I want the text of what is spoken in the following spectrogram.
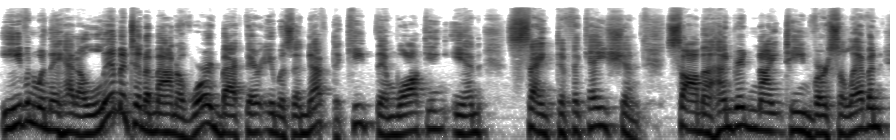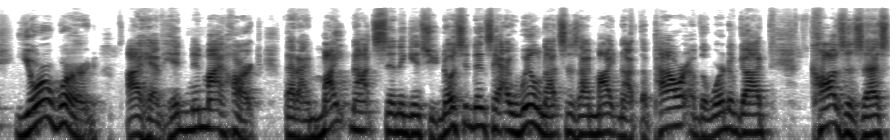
Even when they had a limited amount of word back there, it was enough to keep them walking in sanctification. Psalm 119 verse 11, your word I have hidden in my heart that I might not sin against you. Notice it didn't say I will not, says I might not. The power of the word of God causes us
